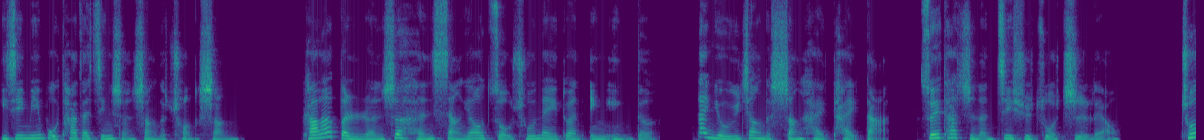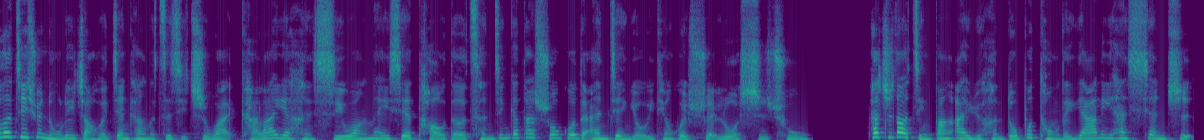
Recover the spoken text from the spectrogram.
以及弥补他在精神上的创伤。卡拉本人是很想要走出那段阴影的，但由于这样的伤害太大。所以他只能继续做治疗。除了继续努力找回健康的自己之外，卡拉也很希望那些陶德曾经跟他说过的案件有一天会水落石出。他知道警方碍于很多不同的压力和限制，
